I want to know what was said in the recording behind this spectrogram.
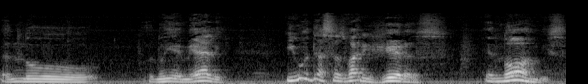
no, no IML e uma dessas varigeiras enormes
